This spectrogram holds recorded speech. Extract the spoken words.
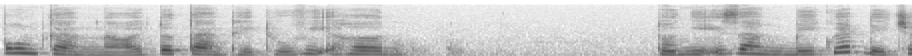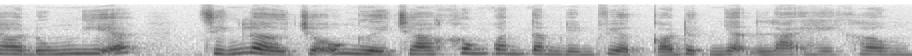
Paul càng nói tôi càng thấy thú vị hơn. Tôi nghĩ rằng bí quyết để cho đúng nghĩa chính là ở chỗ người cho không quan tâm đến việc có được nhận lại hay không.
